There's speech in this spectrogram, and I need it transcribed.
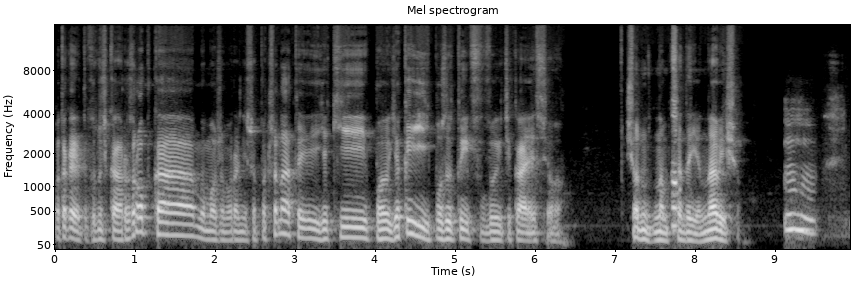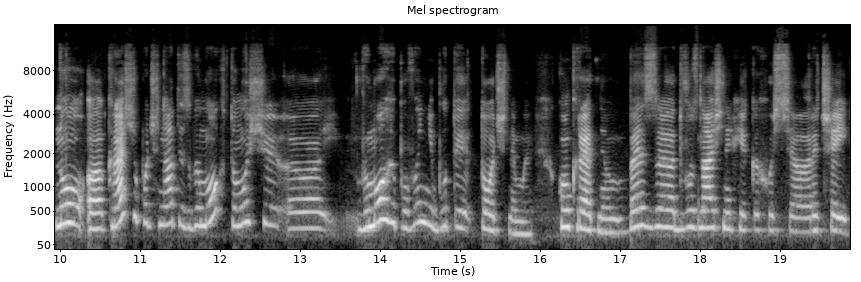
Отака гнучка розробка, ми можемо раніше починати. Які, Який позитив витікає з цього? Що нам це дає? Навіщо? Угу. Ну, е, краще починати з вимог, тому що е, вимоги повинні бути точними, конкретними, без е, двозначних якихось е, речей.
